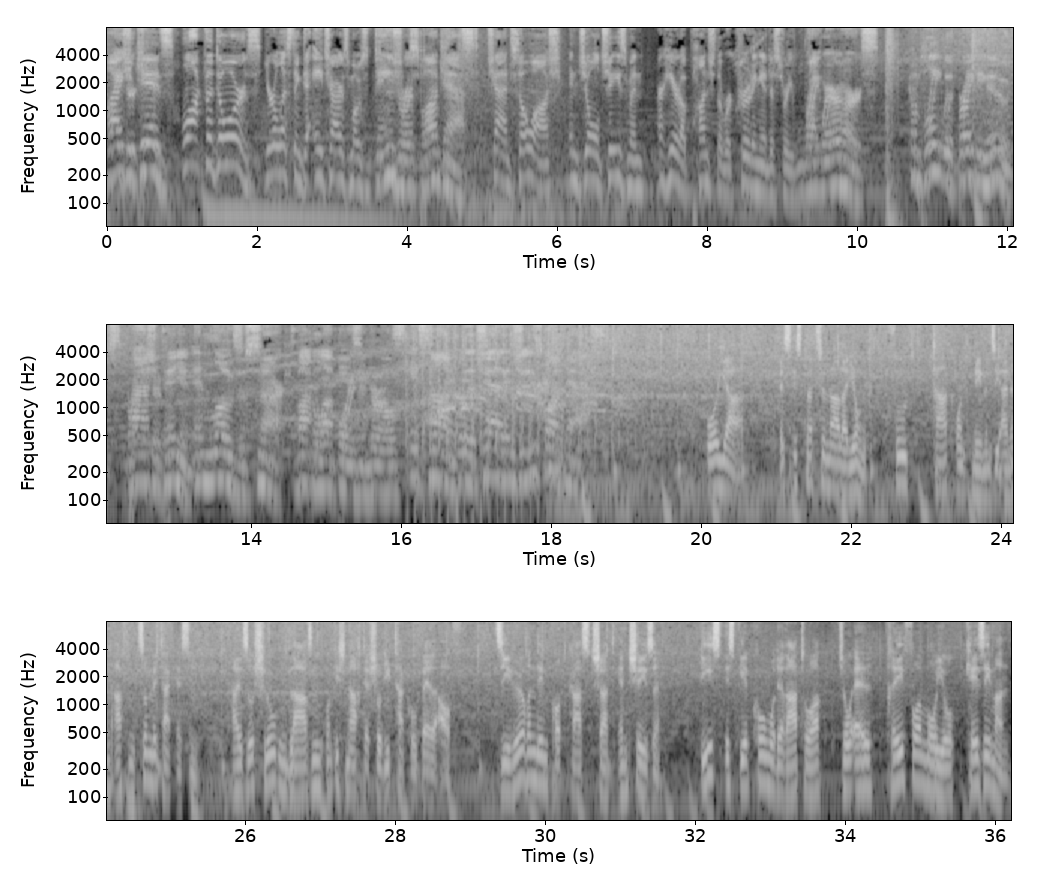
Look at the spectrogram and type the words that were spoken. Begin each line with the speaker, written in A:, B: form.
A: Hide your kids. Lock the doors. You're listening to HR's most dangerous podcast. Chad Sowash and Joel Cheeseman are here to punch the recruiting industry right where it hurts. Complete with breaking news, brash opinion, and loads of snark. Buckle up, boys and girls. It's time for the Chad and Cheese Podcast.
B: Oh ja, es ist nationaler Jung, Food, Tag und nehmen Sie einen Affen zum Mittagessen. Also schlugen Blasen und ich nach der Show die Taco Bell auf. Sie hören den Podcast Chat and Chese. Dies ist Ihr Co-Moderator, Joel Preformoyo Kesemann.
